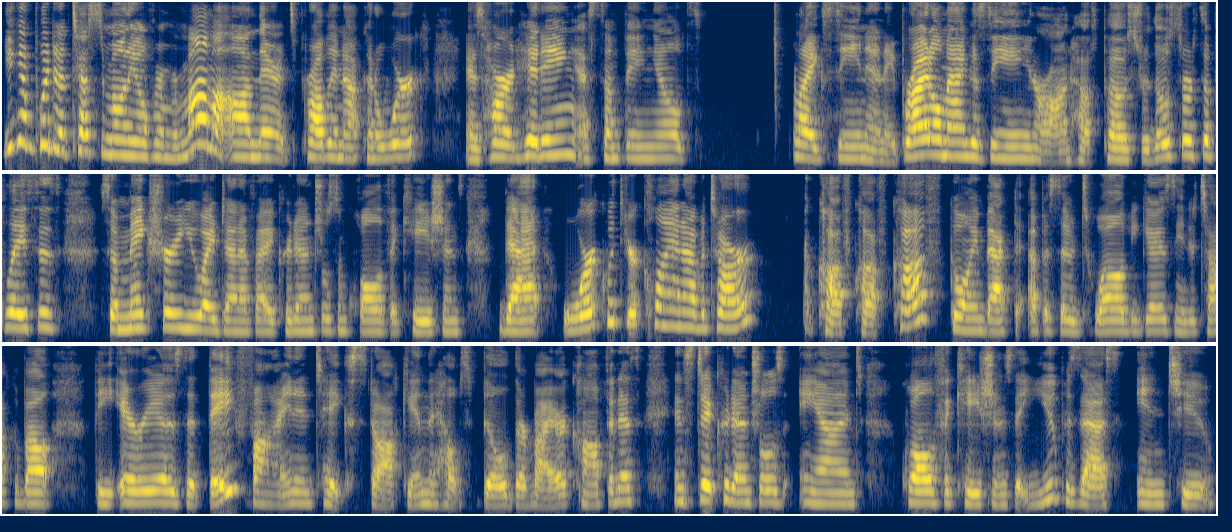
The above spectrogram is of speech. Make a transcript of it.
You can put a testimonial from your mama on there. It's probably not going to work as hard hitting as something else like seen in a bridal magazine or on HuffPost or those sorts of places. So make sure you identify credentials and qualifications that work with your client avatar cough, cough, cough. Going back to episode 12, you guys need to talk about the areas that they find and take stock in that helps build their buyer confidence and stick credentials and qualifications that you possess into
